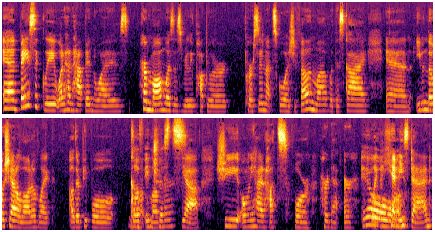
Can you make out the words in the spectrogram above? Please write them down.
And basically, what had happened was her mom was this really popular person at school, and she fell in love with this guy. And even though she had a lot of like other people Love interests. yeah, she only had huts for her dad or Ew. like Hemi's dad.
